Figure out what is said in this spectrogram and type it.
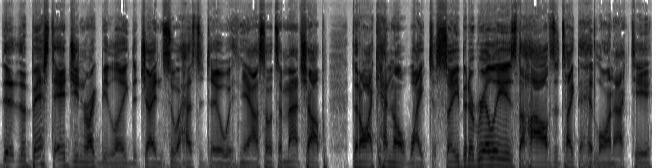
the, the best edge in rugby league that Jaydn Su'A has to deal with now. So it's a matchup that I cannot wait to see. But it really is the halves that take the headline act here.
